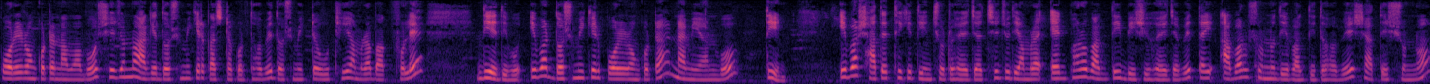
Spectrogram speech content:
পরের অঙ্কটা নামাবো। সেজন্য আগে দশমিকের কাজটা করতে হবে। দশমিকটা উঠিয়ে আমরা ভাগফলে দিয়ে দিব। এবার দশমিকের পরের অঙ্কটা নামিয়ে আনব। তিন। এবার সাতের থেকে তিন ছোট হয়ে যাচ্ছে। যদি আমরা একবারও ভাগ দিই, বেশি হয়ে যাবে। তাই আবারও শূন্য দিয়ে ভাগ দিতে হবে। সাতের শূন্য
